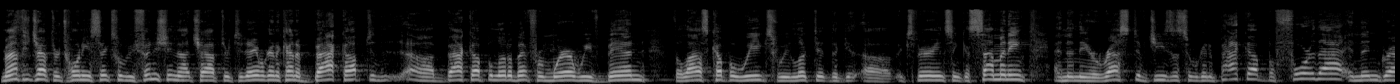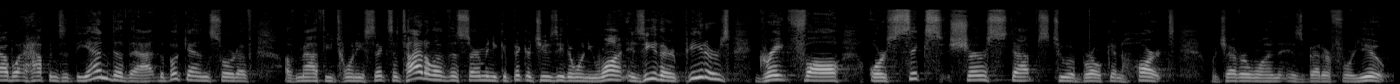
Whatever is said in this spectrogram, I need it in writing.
Matthew chapter 26, we'll be finishing that chapter today. We're going to kind of back up to uh, back up a little bit from where we've been the last couple weeks. We looked at the uh, experience in Gethsemane and then the arrest of Jesus. So we're going to back up before that and then grab what happens at the end of that, the bookend sort of of Matthew 26. The title of this sermon, you can pick or choose either one you want, is either Peter's Great Fall or Six Sure Steps to a Broken Heart, whichever one is better for you.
